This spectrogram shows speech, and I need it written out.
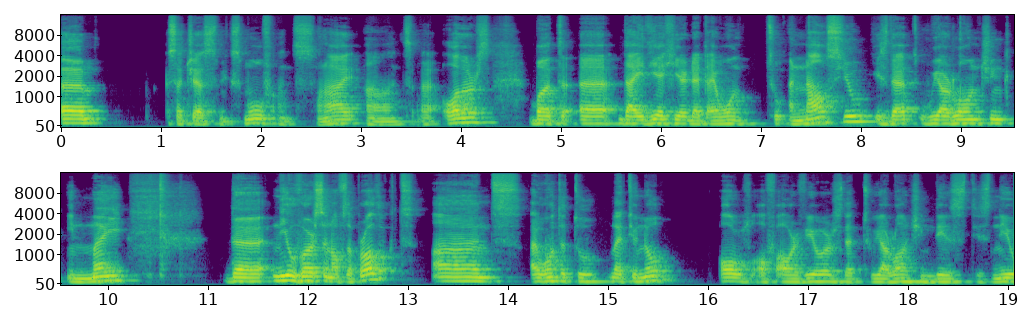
um, such as Mixmove and Sonae and uh, others. But uh, the idea here that I want to announce you is that we are launching in May the new version of the product. And I wanted to let you know all of our viewers that we are launching this this new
